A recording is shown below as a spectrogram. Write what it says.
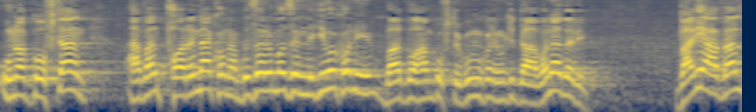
اونا گفتن اول پاره نکنن بذاره ما زندگی بکنیم بعد با هم گفتگو می‌کنیم اون که دعوا نداریم. ولی اول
